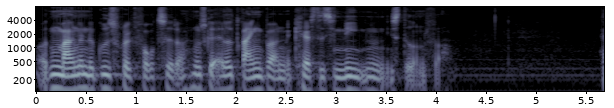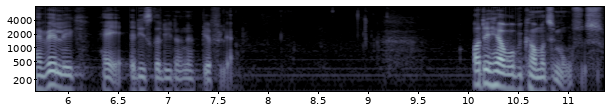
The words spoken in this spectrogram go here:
og den manglende gudsfrygt fortsætter. Nu skal alle drengebørnene kastes i Nilen i stedet for. Han vil ikke have, at israelitterne bliver flere. Og det er her, hvor vi kommer til Moses.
